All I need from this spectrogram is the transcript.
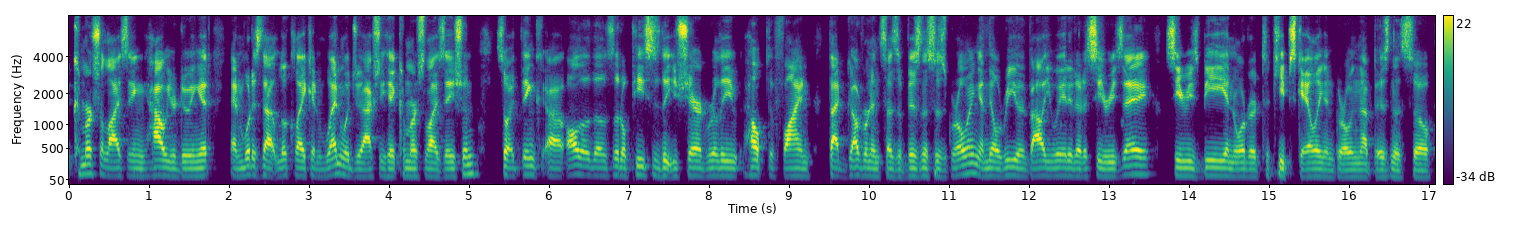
commercializing how you're doing it and what does that look like and when would you actually hit commercialization. So I think uh, all of those little pieces that you shared really help define that governance as a business is growing and they'll reevaluate it at a Series A, Series B in order to keep scaling and growing that business. So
